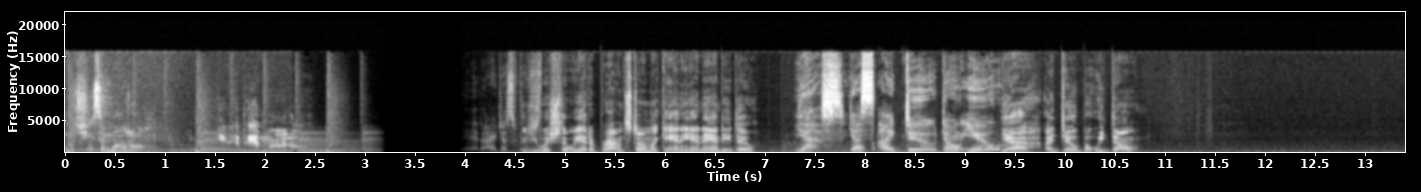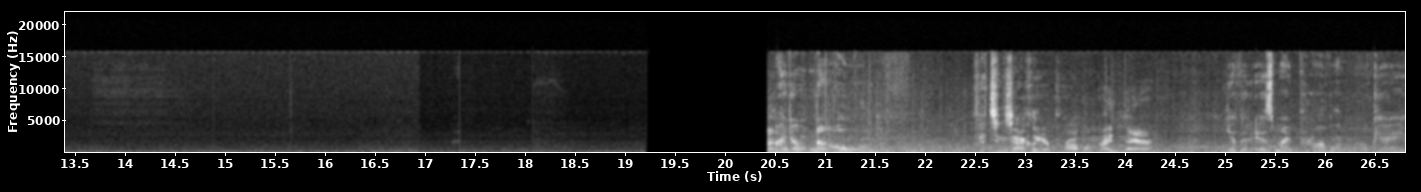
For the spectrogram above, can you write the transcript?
But she's a model. You could be a model. I just. You wish that we had a brownstone like Annie and Andy do? Yes, yes, I do. Don't you? Yeah, I do, but we don't. I don't know. That's exactly your problem right there. Yeah, that is my problem, okay?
